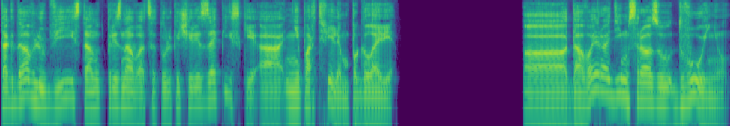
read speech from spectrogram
Тогда в любви станут признаваться только через записки, а не портфелем по голове. «А давай родим сразу двойню.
